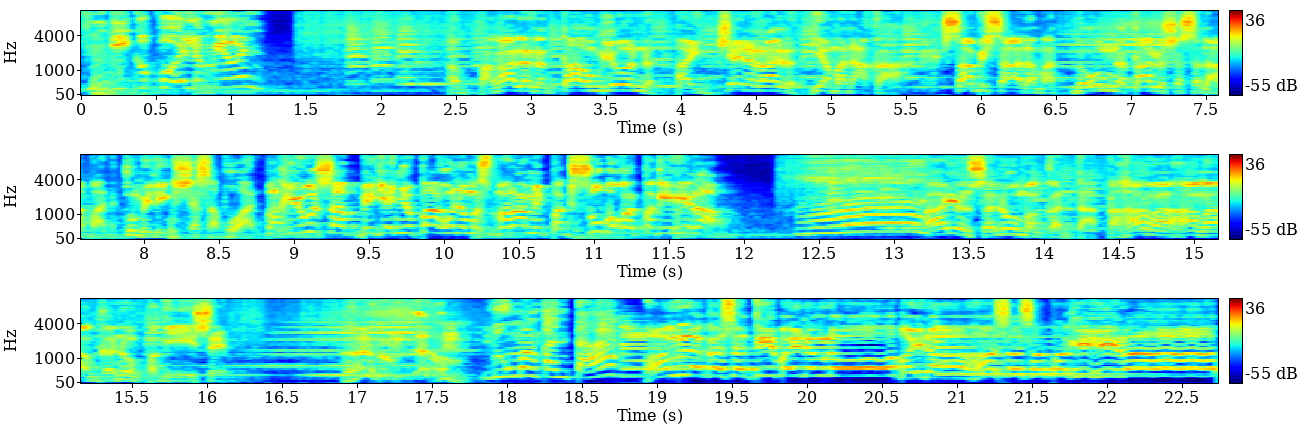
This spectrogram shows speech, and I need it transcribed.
Hindi ko po alam yun. Ang pangalan ng taong yun ay General Yamanaka. Sabi sa alamat, noong natalo siya sa laban, humiling siya sa buwan. Pakiusap, bigyan niyo pa ako ng mas maraming pagsubok at paghihirap. Ah, Ayon sa lumang kanta, kahanga-hanga ang ganong pag-iisip. Lumang kanta? ang lakas at tibay ng loob ay nahasa sa paghihirap.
